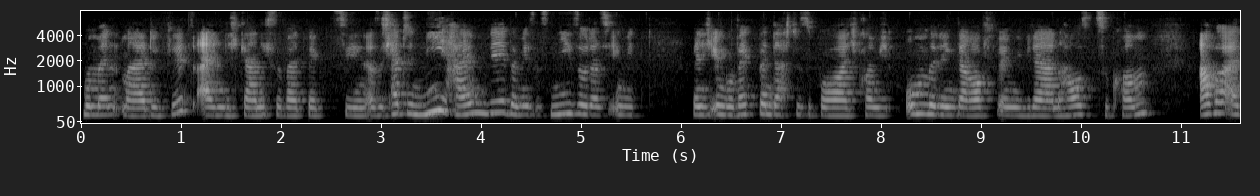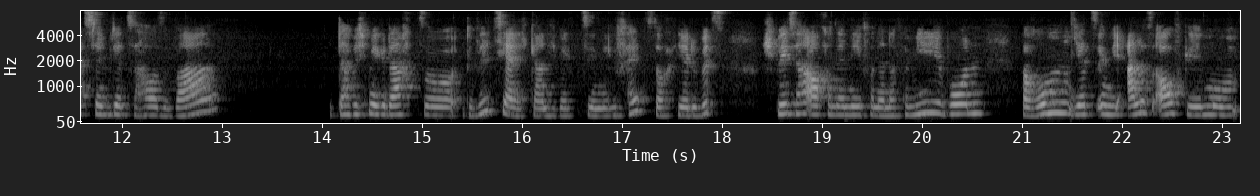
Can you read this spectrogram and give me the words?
Moment mal, du willst eigentlich gar nicht so weit wegziehen. Also ich hatte nie Heimweh, bei mir ist es nie so, dass ich irgendwie wenn ich irgendwo weg bin, dachte so, boah, ich freue mich unbedingt darauf, irgendwie wieder nach Hause zu kommen. Aber als ich dann wieder zu Hause war, da habe ich mir gedacht, so, du willst hier eigentlich gar nicht wegziehen, mir gefällt es doch hier. Du willst später auch in der Nähe von deiner Familie wohnen. Warum jetzt irgendwie alles aufgeben, um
